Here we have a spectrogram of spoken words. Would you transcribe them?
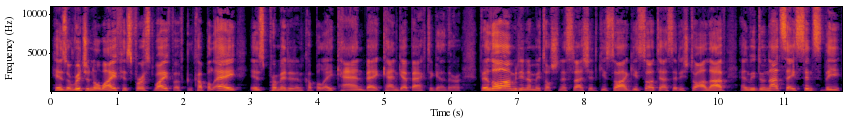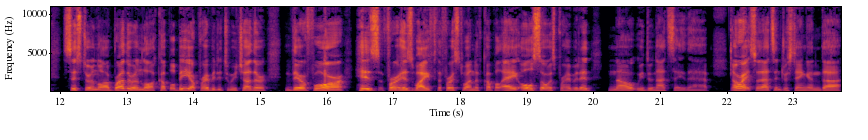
his original wife, his first wife of couple A, is permitted, and couple A can be, can get back together. And we do not say since the sister-in-law, brother-in-law, couple B are prohibited to each other, therefore his for his wife, the first one of couple A, also is prohibited. No, we do not say that. All right, so that's interesting and uh,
